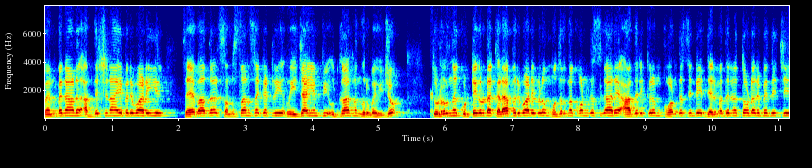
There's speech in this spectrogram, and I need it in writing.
വെമ്പനാട് അധ്യക്ഷനായ പരിപാടിയിൽ സേവാദൾ സംസ്ഥാന സെക്രട്ടറി റീജ എം പി ഉദ്ഘാടനം നിർവഹിച്ചു. തുടർന്ന് കുട്ടികളുടെ കലാപരിപാടികളും മുതിർന്ന കോൺഗ്രസുകാരെ ആദരിക്കലും കോൺഗ്രസിന്റെ ജന്മദിനത്തോടനുബന്ധിച്ച്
